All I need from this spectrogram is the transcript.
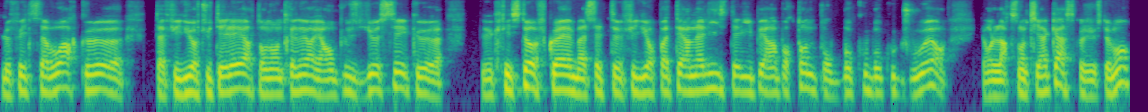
le fait de savoir que ta figure tutélaire, ton entraîneur, et en plus Dieu sait que Christophe quand même a cette figure paternaliste hyper importante pour beaucoup beaucoup de joueurs, et on l'a ressenti à Castres justement.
